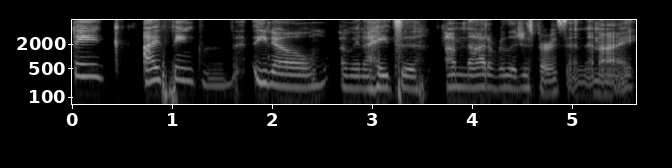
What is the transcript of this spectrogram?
think I think you know, I mean, I hate to I'm not a religious person and I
